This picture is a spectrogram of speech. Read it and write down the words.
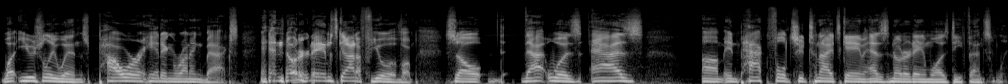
What usually wins? Power hitting running backs. And Notre Dame's got a few of them. So th- that was as um, impactful to tonight's game as Notre Dame was defensively.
